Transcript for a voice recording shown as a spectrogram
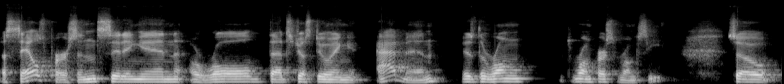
a salesperson sitting in a role that's just doing admin is the wrong wrong person, wrong seat. So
